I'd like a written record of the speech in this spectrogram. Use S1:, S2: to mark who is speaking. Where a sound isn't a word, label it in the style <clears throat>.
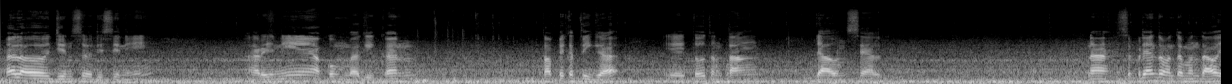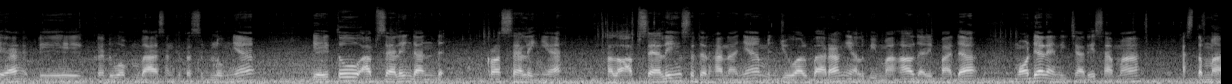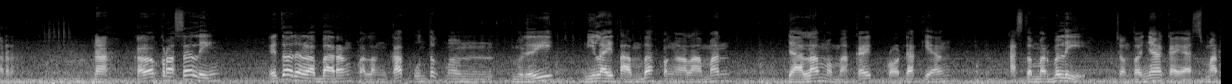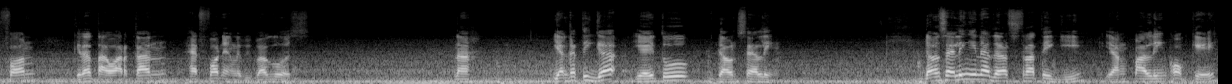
S1: Halo, Jinsu di sini. Hari ini aku membagikan topik ketiga yaitu tentang downsell. Nah, seperti yang teman-teman tahu ya, di kedua pembahasan kita sebelumnya yaitu upselling dan cross selling ya. Kalau upselling sederhananya menjual barang yang lebih mahal daripada model yang dicari sama customer. Nah, kalau cross selling itu adalah barang pelengkap untuk memberi nilai tambah pengalaman dalam memakai produk yang customer beli. Contohnya kayak smartphone, kita tawarkan headphone yang lebih bagus. Nah, yang ketiga yaitu downselling. Downselling ini adalah strategi yang paling oke okay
